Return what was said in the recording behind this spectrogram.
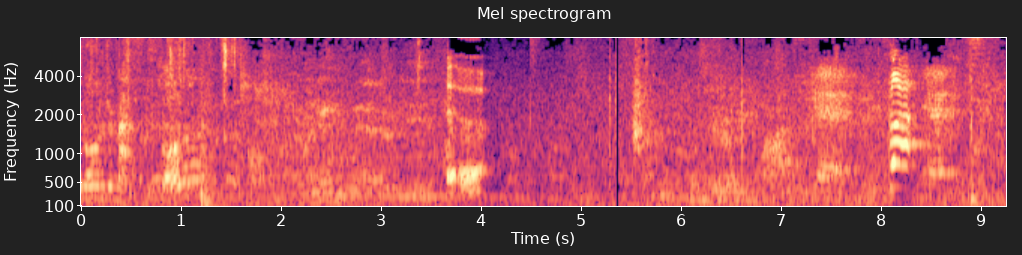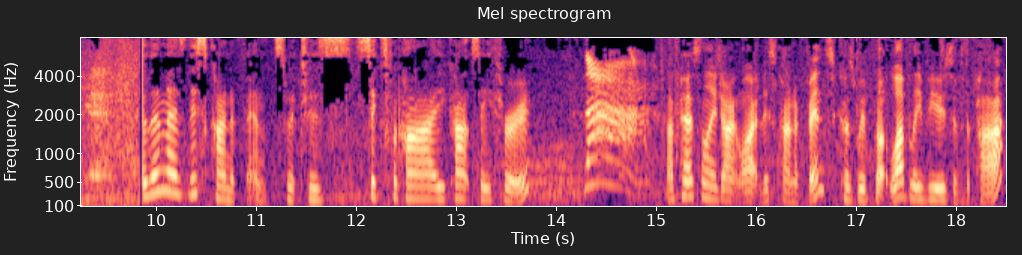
Laundromat. What? And then there's this kind of fence, which is six foot high, you can't see through. I personally don't like this kind of fence because we've got lovely views of the park.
